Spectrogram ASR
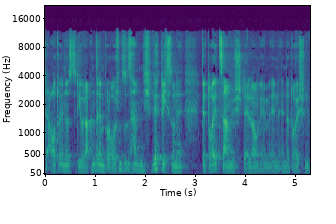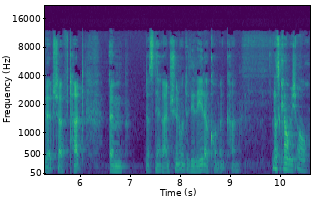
der Autoindustrie oder anderen Branchen sozusagen nicht wirklich so eine bedeutsame Stellung im, in, in der deutschen Wirtschaft hat, ähm, dass der ganz schön unter die Räder kommen kann. Das glaube ich auch.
